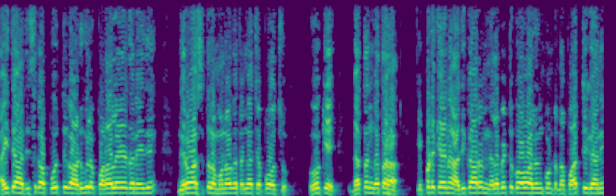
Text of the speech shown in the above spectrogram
అయితే ఆ దిశగా పూర్తిగా అడుగులు పడలేదనేది నిర్వాసితుల మనోగతంగా చెప్పవచ్చు. ఓకే గతం గత. ఇప్పటికైనా అధికారం నిలబెట్టుకోవాలనుకుంటున్న పార్టీ గాని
